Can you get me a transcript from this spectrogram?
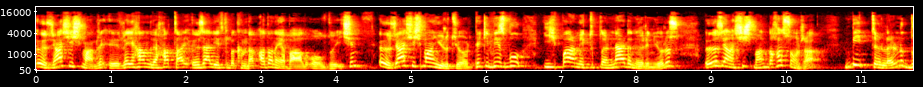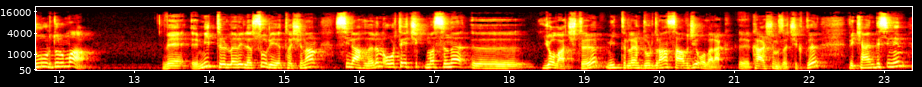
Özcan Şişman. Re, Reyhan ve Hatay özel yetki bakımından Adana'ya bağlı olduğu için Özcan Şişman yürütüyor. Peki biz bu ihbar mektuplarını nereden öğreniyoruz? Özcan Şişman daha sonra MİT tırlarını durdurma ve e, MİT tırlarıyla Suriye'ye taşınan silahların ortaya çıkmasını e, yol açtı. MİT tırlarını durduran savcı olarak e, karşımıza çıktı. Ve kendisinin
